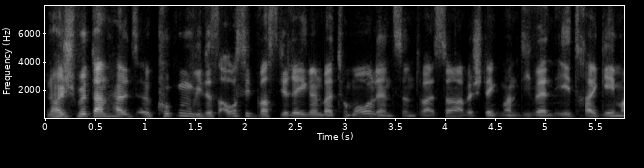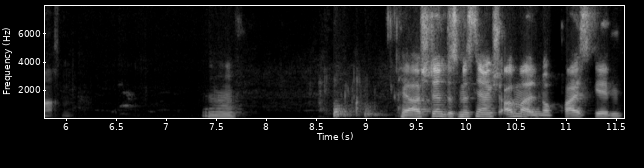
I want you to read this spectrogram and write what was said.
Na, ich würde dann halt äh, gucken, wie das aussieht, was die Regeln bei Tomorrowland sind, weißt du? Aber ich denke mal, die werden eh 3G machen. Mhm. Ja, stimmt. Das müssen ja eigentlich auch mal noch preisgeben.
